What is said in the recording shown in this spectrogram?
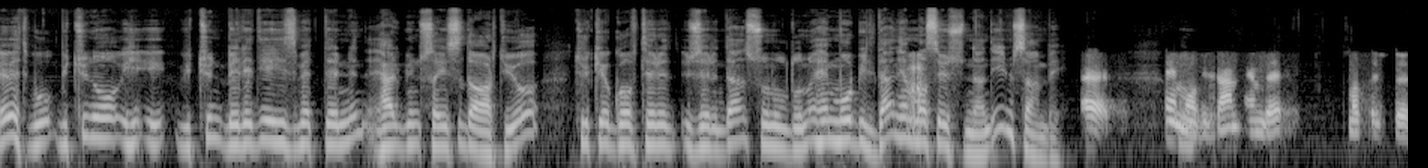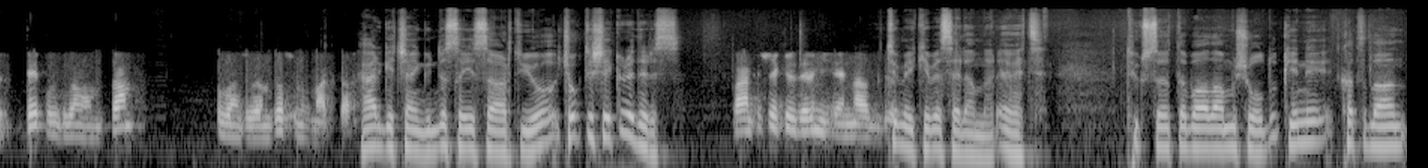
Evet bu bütün o bütün belediye hizmetlerinin her gün sayısı da artıyor. Türkiye Gov.tr üzerinden sunulduğunu hem mobilden hem masa üstünden değil mi Sami Bey? Evet. Hem mobilden hem de masaüstü web uygulamamızdan kullanıcılarımıza sunulmakta. Her geçen günde sayısı artıyor. Çok teşekkür ederiz. Ben teşekkür ederim. İyi yayınlar diliyorum. Tüm ekibe selamlar. Evet. Türk Saat'ta bağlanmış olduk. Yeni katılan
